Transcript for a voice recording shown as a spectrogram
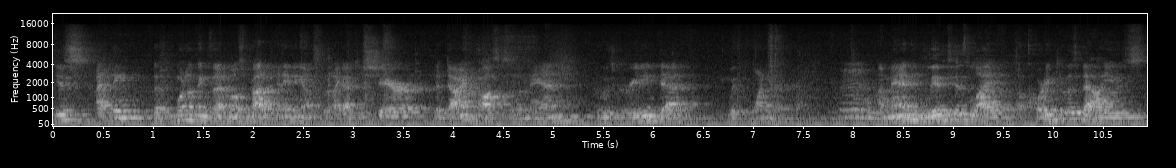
is, I think, the, one of the things that I'm most proud of anything else, that I got to share the dying process of a man who was greeting death with wonder. A mm. man who lived his life according to his values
